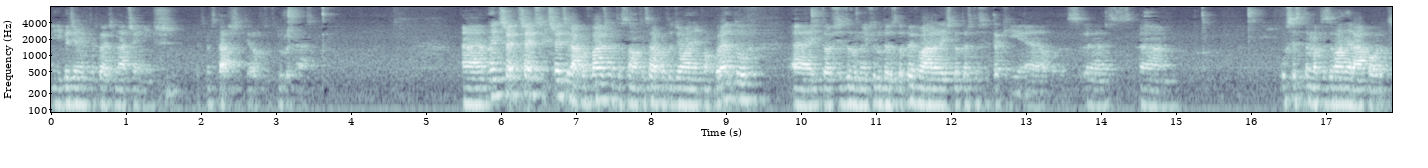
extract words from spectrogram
i będziemy ich traktować inaczej niż powiedzmy starsi kierowcy z dużych miast. E, no i trzeci, trzeci raport ważny to, są, to jest raport o działaniu konkurentów e, i to się z różnych źródeł zdobywa, ale jest to też dosyć taki e, usystematyzowany raport.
